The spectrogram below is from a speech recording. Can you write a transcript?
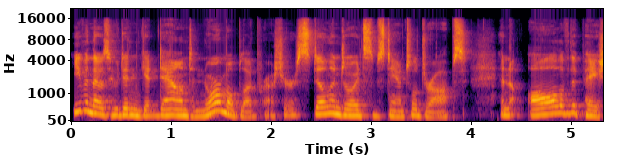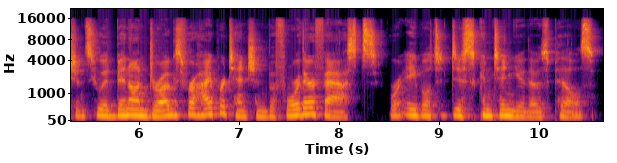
Even those who didn't get down to normal blood pressure still enjoyed substantial drops, and all of the patients who had been on drugs for hypertension before their fasts were able to discontinue those pills.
